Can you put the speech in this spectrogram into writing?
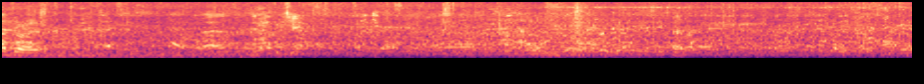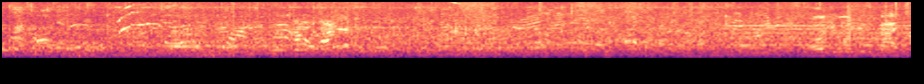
That's all right. Oh, you want to do the bat?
